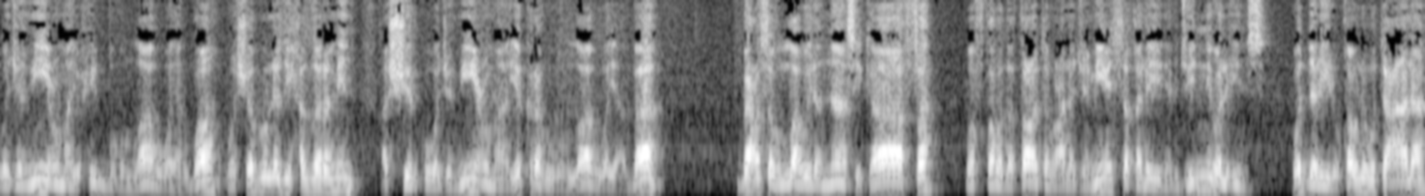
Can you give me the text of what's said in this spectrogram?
وجميع ما يحبه الله ويرضاه والشر الذي حذر منه الشرك وجميع ما يكرهه الله ويأباه. بعثه الله إلى الناس كافة وافترض طاعته على جميع الثقلين الجن والإنس. والدليل قوله تعالى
